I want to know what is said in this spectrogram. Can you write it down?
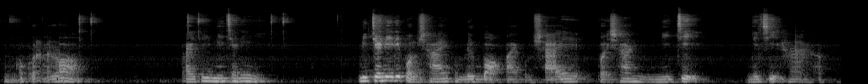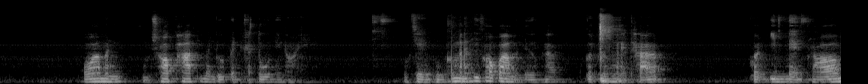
ผมก็กดอันรอบไปที่มิจนี่มิจนี่ที่ผมใช้ผมลืมบอกไปผมใช้เวอร์ชันนิจินิจิห้าครับ เพราะว่ามันผมชอบภาพที่มันดูเป็นการ์ตูนหน่อยๆโอเค ผมก็มาที่ข้อความเหมือนเดิมครับ กดเครื่องหมายทับ กด Image พร้อม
